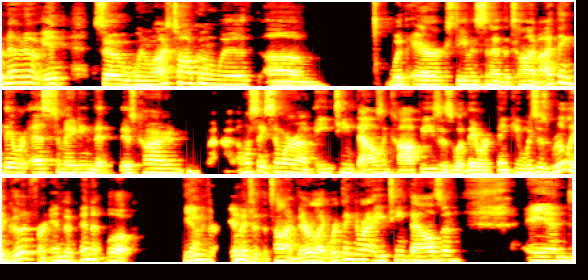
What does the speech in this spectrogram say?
no, no. It so when I was talking with um with Eric Stephenson at the time, I think they were estimating that there's kind of I want to say somewhere around eighteen thousand copies is what they were thinking, which is really good for an independent book. Yeah. Even their image at the time, they were like, we're thinking around eighteen thousand, and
